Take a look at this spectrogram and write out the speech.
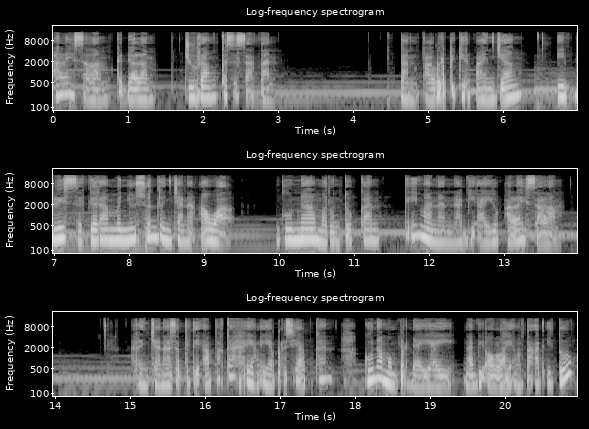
alaihissalam ke dalam jurang kesesatan. Tanpa berpikir panjang, iblis segera menyusun rencana awal guna meruntuhkan keimanan Nabi Ayub alaihissalam. Rencana seperti apakah yang ia persiapkan guna memperdayai Nabi Allah yang taat itu?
